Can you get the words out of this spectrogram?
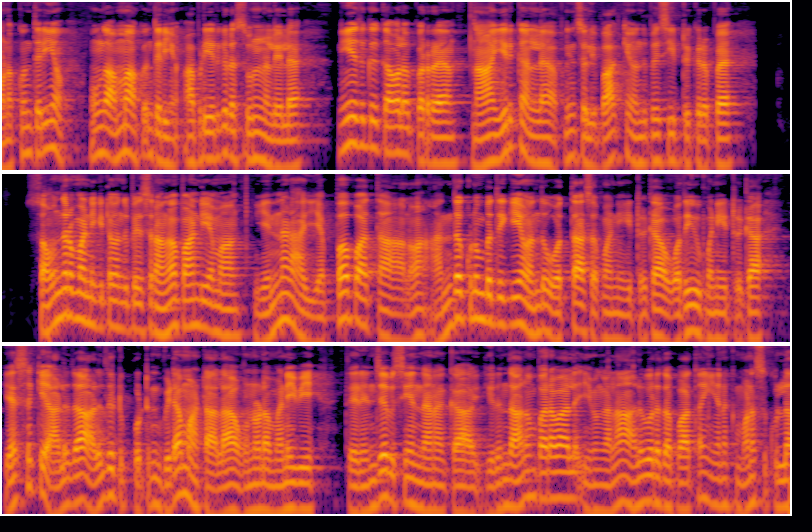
உனக்கும் தெரியும் உங்கள் அம்மாவுக்கும் தெரியும். அப்படி இருக்கிற சூழ்நிலையில் நீ எதுக்கு கவலைப்படுற? நான் இருக்கேன்ல அப்படின்னு சொல்லி பாக்கியம் வந்து பேசிகிட்டு இருக்கிறப்ப சவுந்தரபாண்டி கிட்ட வந்து பேசுகிறாங்க பாண்டியம்மா என்னடா எப்போ பார்த்தாலும் அந்த குடும்பத்துக்கே வந்து ஒத்தாசை பண்ணிக்கிட்டு இருக்கா உதவி பண்ணிகிட்டு இருக்கா எசக்கி அழுதா அழுதுட்டு போட்டுன்னு விட மாட்டாளா உன்னோட மனைவி? தெரிஞ்ச விஷயம் தானக்கா இருந்தாலும் பரவாயில்ல இவங்கெல்லாம் அழுகுறத பார்த்தா எனக்கு மனசுக்குள்ளே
